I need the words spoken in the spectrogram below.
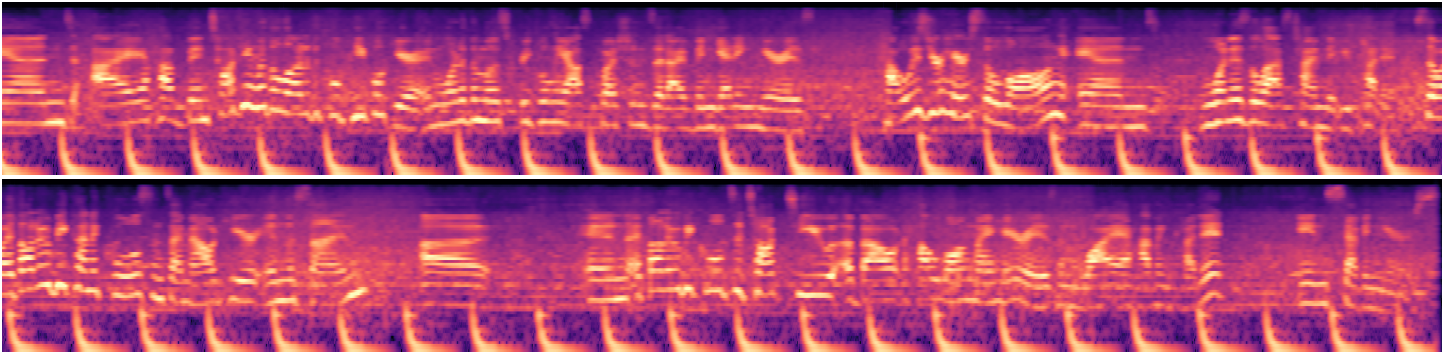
and I have been talking with a lot of the cool people here and one of the most frequently asked questions that I've been getting here is how is your hair so long and when is the last time that you cut it? So I thought it would be kind of cool since I'm out here in the sun uh, and I thought it would be cool to talk to you about how long my hair is and why I haven't cut it in seven years.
